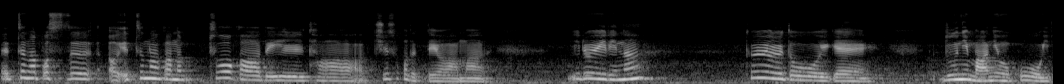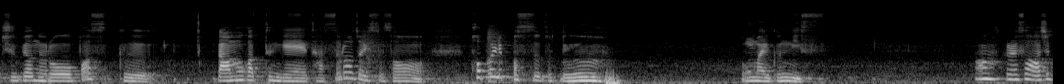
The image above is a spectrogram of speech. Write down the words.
에트나 버스, 어, 에트나 가는 투어가 내일 다 취소가 됐대요. 아마 일요일이나 토요일도 이게 눈이 많이 오고 이 주변으로 버스 그 나무 같은 게 다 쓰러져 있어서 public 버스도 으, oh my goodness. 아 그래서 아쉽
